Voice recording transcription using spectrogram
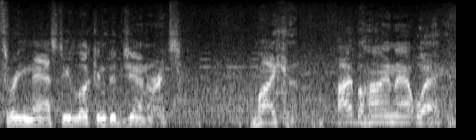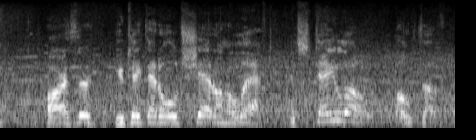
three nasty-looking degenerates. Micah, hide behind that wagon. Arthur, you take that old shed on the left, and stay low, both of you.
